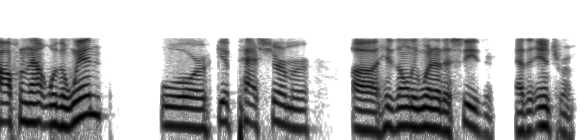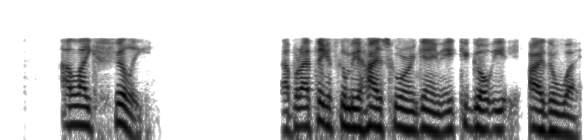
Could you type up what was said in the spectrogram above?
Coughlin out with a win or give Pat Shurmur uh his only win of the season as an interim? I like Philly. Uh, but I think it's going to be a high scoring game. It could go e- either way.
